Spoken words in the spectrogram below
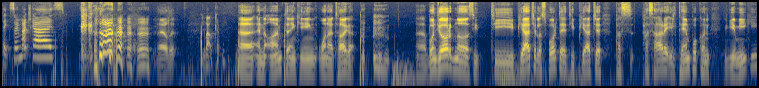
Thanks so much, guys. nailed it. You're welcome. Uh, and I'm thanking One Eye Tiger. Uh, buongiorno, se ti piace lo sport e ti piace pas- passare il tempo con gli amici,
